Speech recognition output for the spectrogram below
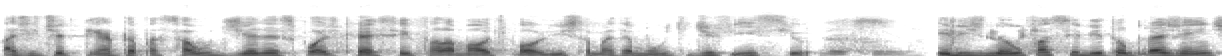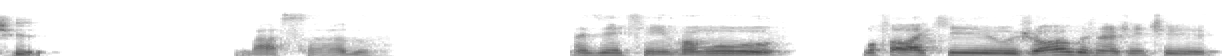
A gente tenta passar um dia nesse podcast sem falar mal de Paulista, mas é muito difícil. Eles não facilitam pra gente. Embaçado. Mas enfim, vamos. Vou falar aqui os jogos, né? A gente,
